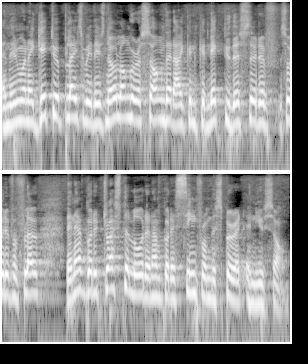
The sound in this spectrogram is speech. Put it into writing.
And then when I get to a place where there's no longer a song that I can connect to this sort of sort of a flow, then I've got to trust the Lord and I've got to sing from the Spirit a new song.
